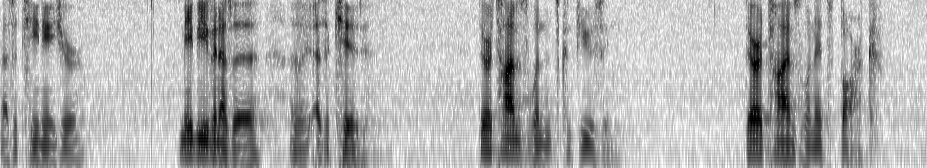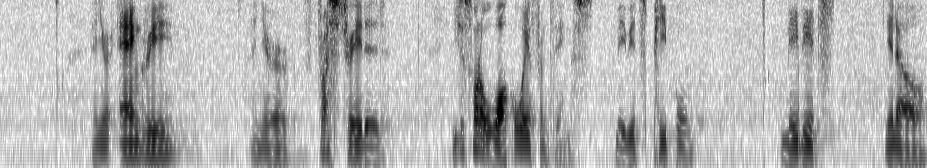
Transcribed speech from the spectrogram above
as a teenager, maybe even as a, as a, as a kid, there are times when it's confusing. There are times when it's dark. And you're angry, and you're frustrated, you just want to walk away from things. Maybe it's people. Maybe it's, you know,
